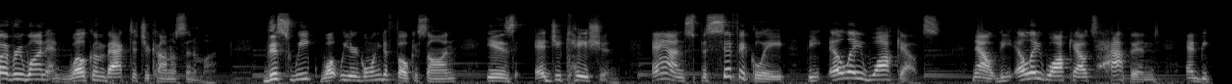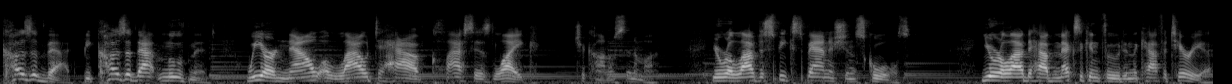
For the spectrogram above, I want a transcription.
everyone and welcome back to Chicano Cinema. This week what we are going to focus on is education and specifically the LA walkouts. Now the LA walkouts happened and because of that, because of that movement, we are now allowed to have classes like Chicano Cinema. You're allowed to speak Spanish in schools. You're allowed to have Mexican food in the cafeteria.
